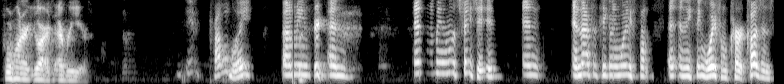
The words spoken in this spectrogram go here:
four hundred yards every year. Yeah, probably. I mean, and and I mean, let's face it, it and and not to take away from anything away from Kirk Cousins,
